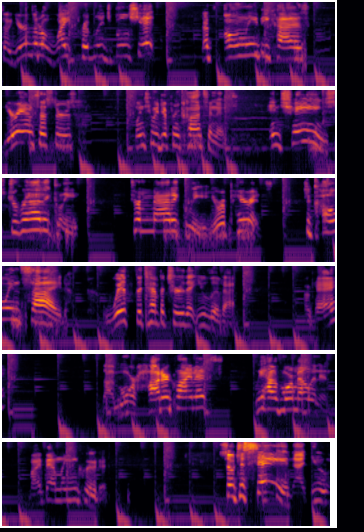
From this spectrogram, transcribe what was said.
So your little white privilege bullshit, that's only because your ancestors went to a different continent and changed dramatically, dramatically your appearance to coincide with the temperature that you live at. Okay? The more hotter climates, we have more melanin, my family included. So to say that you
